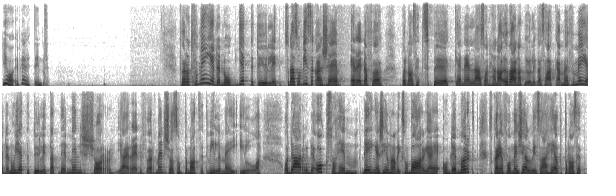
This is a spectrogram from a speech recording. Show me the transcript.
ja, jag vet inte. För att för mig är det nog jättetydligt, sådär som vissa kanske är rädda för på något sätt spöken eller sådana övernaturliga saker, men för mig är det nog jättetydligt att det är människor jag är rädd för, människor som på något sätt vill mig illa. Och där är det också hem, det är ingen skillnad liksom var jag är, om det är mörkt så kan jag få mig själv i så här helt på något sätt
